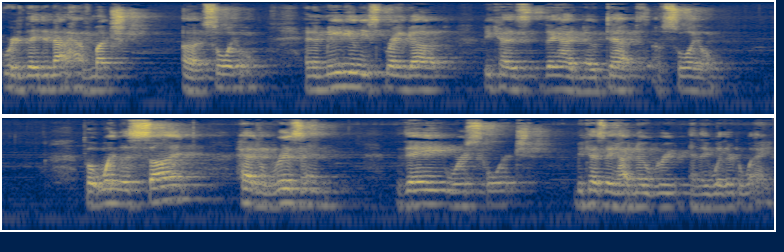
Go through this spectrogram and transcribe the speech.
where they did not have much uh, soil and immediately sprang up because they had no depth of soil. But when the sun had risen, they were scorched because they had no root and they withered away.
